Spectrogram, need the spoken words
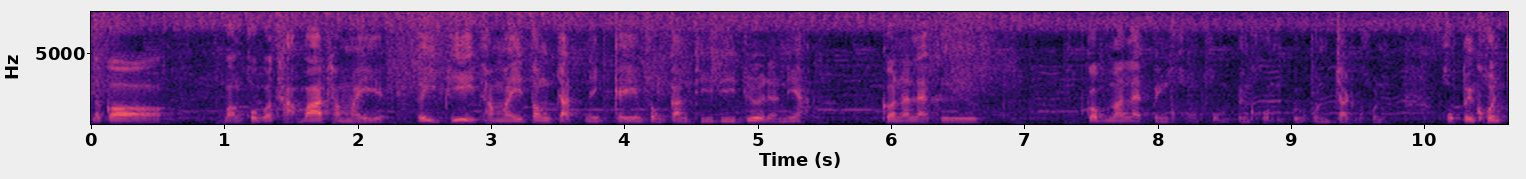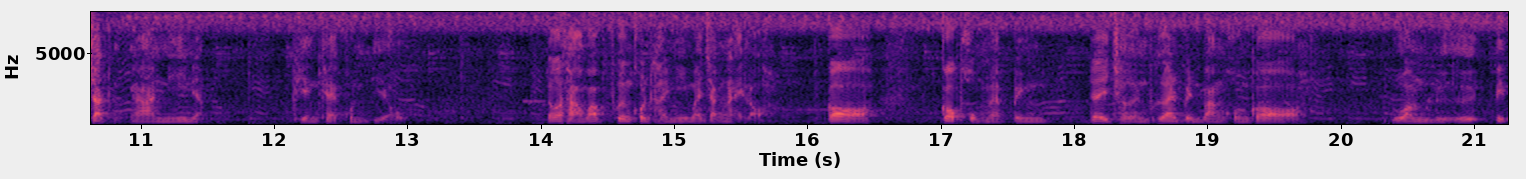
แล้วก็บางคนก็ถามว่าทำไม เอ้ยพี่ทำไมต้องจัดในเกมสงการทีดีด้วยนเนี่ย ก็นั่นแหละคือก็นั่นแหละเป็นของผมเป็นคนเป็นคนจัดคน ผมเป็นคนจัดงานนี้เนี่ย เพียงแค่คนเดียว แล้วก็ถามว่าเพื่อนคนไทยนี้มาจากไหนหรอ ก็ก็ผมเนี่ยเป็นได้เชิญเพื่อนเป็นบางคนก็ รวมหรือติด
